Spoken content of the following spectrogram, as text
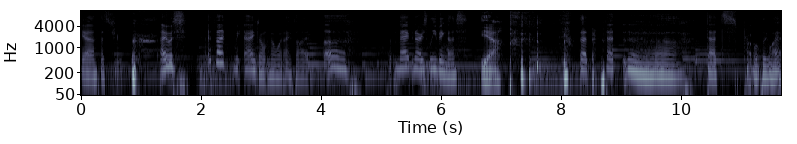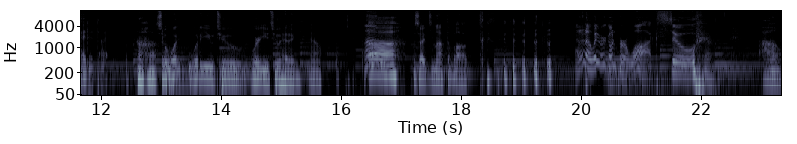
yeah, that's true. I was. I thought. me- I don't know what I thought. Uh, but Magnar's leaving us. Yeah. That. That. Uh, that's probably why I did that. Uh huh. So what what are you two? Where are you two heading now? Um, Uh, Besides not the bog. I don't know. We were going for a walk, so. um,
